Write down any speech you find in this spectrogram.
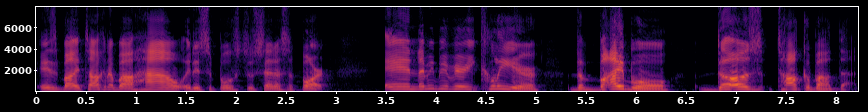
is by talking about how it is supposed to set us apart. And let me be very clear the Bible does talk about that.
